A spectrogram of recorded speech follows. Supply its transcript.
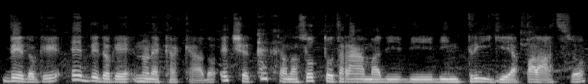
vedo che, e vedo che non è craccato e c'è tutta una sottotrama di, di, di intrighi a palazzo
